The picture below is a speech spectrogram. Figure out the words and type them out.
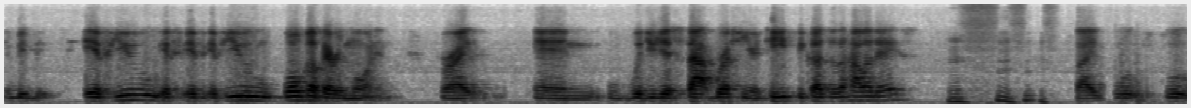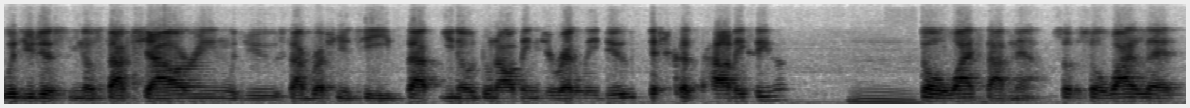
if you if if, if you woke up every morning, right, and would you just stop brushing your teeth because of the holidays? like, w- w- would you just you know stop showering? Would you stop brushing your teeth? Stop you know doing all things you regularly do just because of the holiday season? Mm, So why stop now? So so why let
